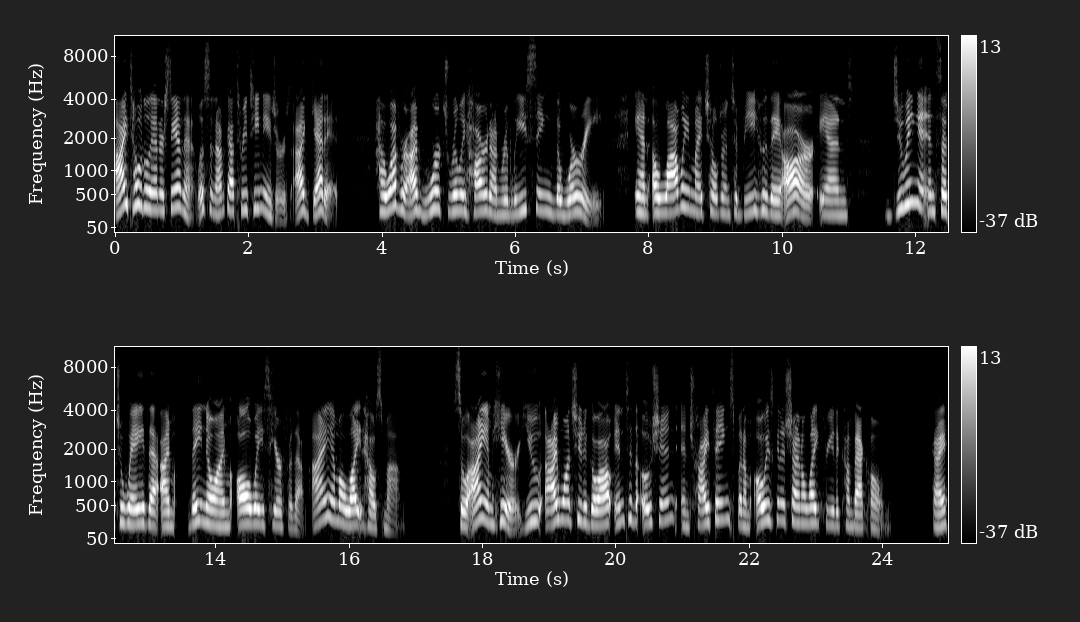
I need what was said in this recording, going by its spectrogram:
I totally understand that. Listen, I've got three teenagers. I get it. However, I've worked really hard on releasing the worry and allowing my children to be who they are and doing it in such a way that I'm they know I'm always here for them. I am a lighthouse mom. So I am here. You I want you to go out into the ocean and try things, but I'm always going to shine a light for you to come back home. Okay?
